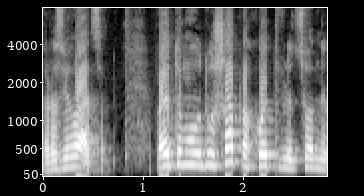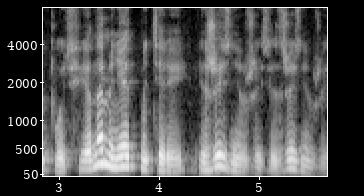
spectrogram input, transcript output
развиваться. Поэтому душа проходит эволюционный путь, и она меняет матерей из жизни в жизнь, из жизни в жизнь.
